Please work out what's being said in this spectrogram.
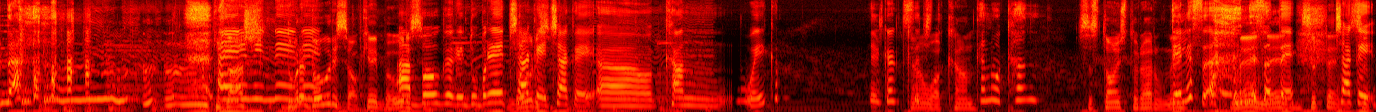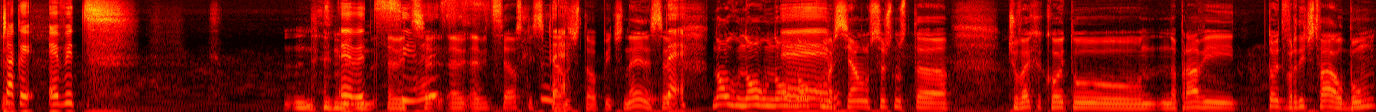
Да. Познаваш? Еми, не, Добре, не. българи са, окей, българи А, са. българи. Добре, чакай, Българи са. чакай. А, Кан Уейкът? Или както се Кан чете? Лакан. Кан Лакан. С Тони Стораро. Не. Те ли са? Не, Не са не, те. не са те, Чакай, са чакай. Евит... Евит Евит Евит Селс ли се казваш този пич? Не, не са. Не. Много, много, много, Е. много комерциално. Всъщност човека, който направи той твърди, че това е албум,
